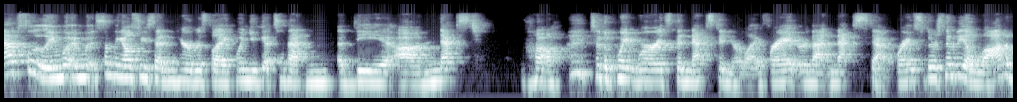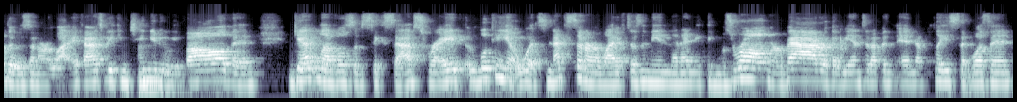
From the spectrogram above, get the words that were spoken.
Absolutely. And something else you said in here was like when you get to that, the um, next well, to the point where it's the next in your life, right? Or that next step, right? So there's going to be a lot of those in our life as we continue to mm-hmm. evolve and get levels of success, right? Looking at what's next in our life doesn't mean that anything was wrong or bad or that we ended up in, in a place that wasn't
